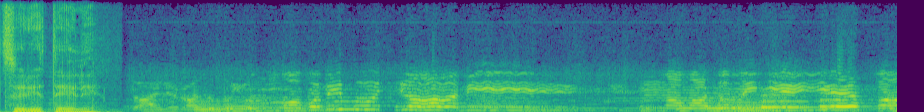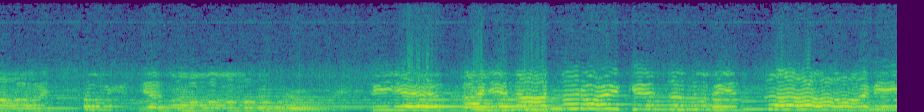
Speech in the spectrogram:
Церетели. Ехали на тройке с глубинцами,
